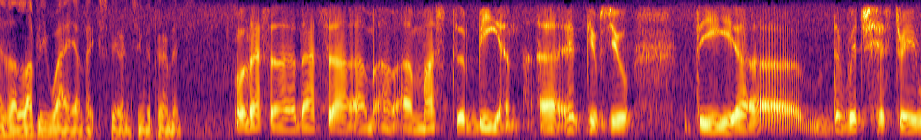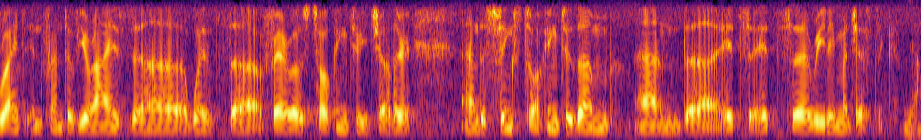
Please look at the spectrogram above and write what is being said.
is a lovely way of experiencing the pyramids. Well, that's a that's a, a, a must be in. Uh, it gives you the uh, the rich history right in front of your eyes, uh, with uh, pharaohs talking to each other, and the Sphinx talking to them, and uh, it's it's uh, really majestic. Yeah.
